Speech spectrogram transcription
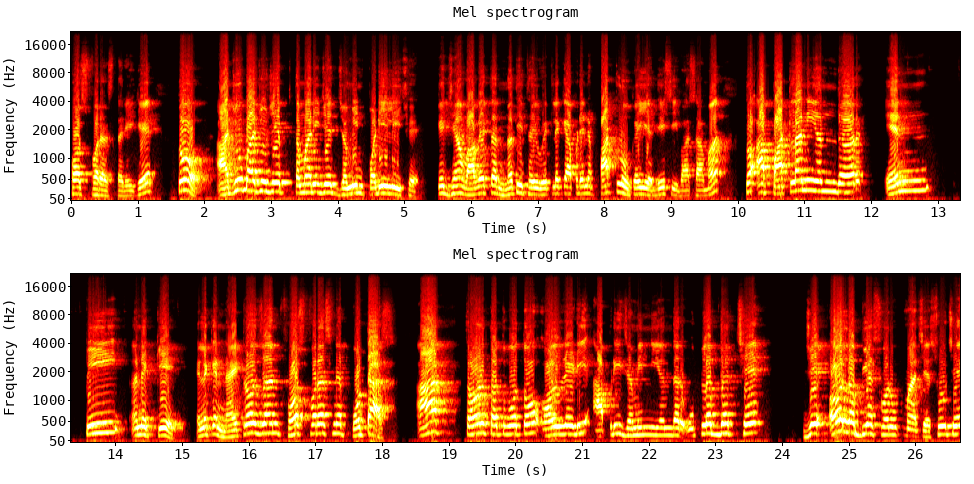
ફોસ્ફરસ તરીકે, તો આજુબાજુ જે તમારી જે જમીન પડેલી છે કે જ્યાં વાવેતર નથી થયું, એટલે કે આપણે એને પાટલું કહીએ દેશી ભાષામાં, તો આ પાટલાની અંદર એન, પી અને કે, એટલે કે નાઇટ્રોજન, ફોસ્ફરસ ને પોટાશ, આ ત્રણ તત્વો તો ઓલરેડી આપણી જમીનની અંદર ઉપલબ્ધ જ છે, જે અલભ્ય સ્વરૂપમાં છે. શું છે?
